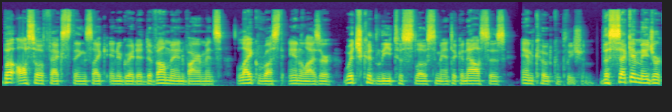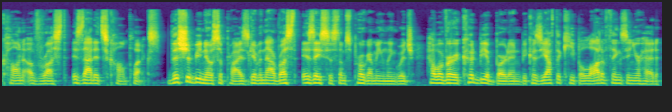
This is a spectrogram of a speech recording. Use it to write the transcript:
but also affects things like integrated development environments like Rust Analyzer, which could lead to slow semantic analysis and code completion. The second major con of Rust is that it's complex. This should be no surprise given that Rust is a systems programming language, however it could be a burden because you have to keep a lot of things in your head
